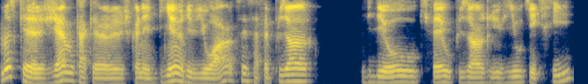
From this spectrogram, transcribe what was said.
Moi, ce que j'aime quand que je connais bien un reviewer, tu sais, ça fait plusieurs vidéos qu'il fait ou plusieurs reviews qu'il écrit,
